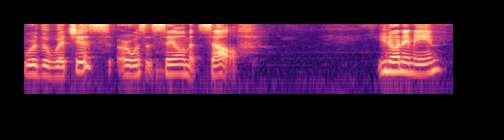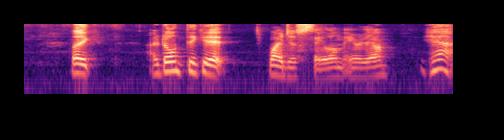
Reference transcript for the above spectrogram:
were the witches or was it Salem itself? You know what I mean? Like, I don't think it. Why just Salem area? Yeah.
